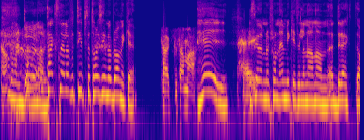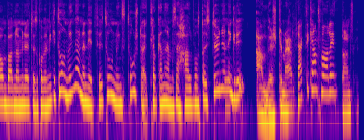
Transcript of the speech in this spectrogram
Ja. Tack snälla för tipset. Ha det så himla bra, Micke. Tack detsamma. Hej! Hej. Vi ska nämligen från en Micke till en annan. Direkt om bara några minuter så kommer Micke Tornving nämligen hit för Tornvings torsdag. Klockan närmar sig halv åtta. I studion i Gry. Anders Timell. Praktikant Malin. Dansken.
